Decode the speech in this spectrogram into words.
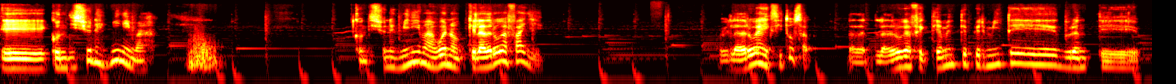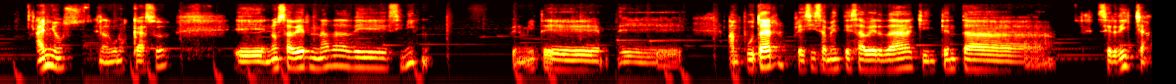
Eh, condiciones mínimas. Condiciones mínimas, bueno, que la droga falle. La droga es exitosa. La, droga efectivamente permite durante años, en algunos casos, eh, no saber nada de sí mismo. Permite eh, amputar precisamente esa verdad que intenta ser dicha.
